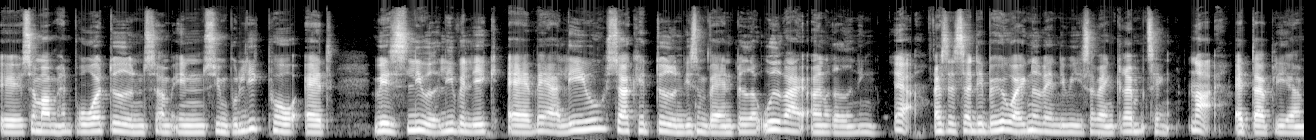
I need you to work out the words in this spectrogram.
øh, som om han bruger døden som en symbolik på, at hvis livet alligevel ikke er værd at leve, så kan døden ligesom være en bedre udvej og en redning. Ja. Altså, så det behøver ikke nødvendigvis at være en grim ting, Nej. at der bliver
